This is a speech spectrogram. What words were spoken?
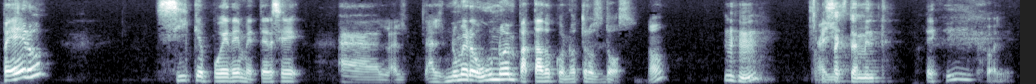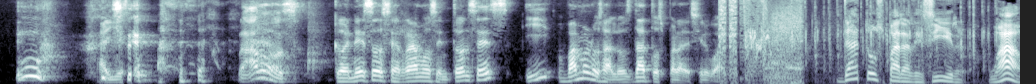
Pero sí que puede meterse al, número uno empatado con otros dos, ¿no? Exactamente. Híjole. ahí Vamos. Con eso cerramos entonces y vámonos a los datos para decir wow. Datos para decir wow.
